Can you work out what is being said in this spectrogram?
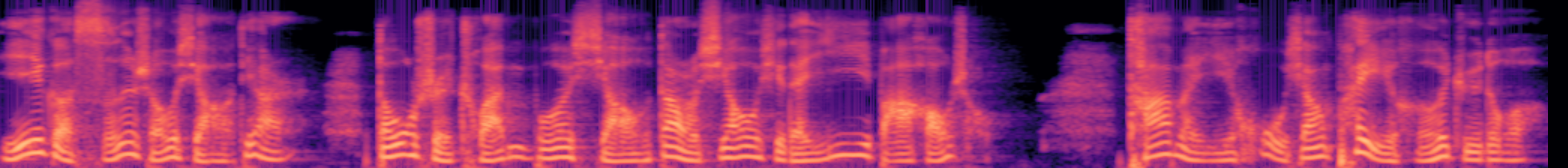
一个死守小店儿，都是传播小道消息的一把好手。他们以互相配合居多，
